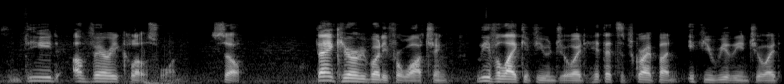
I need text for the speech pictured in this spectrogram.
Was indeed a very close one. So, thank you everybody for watching. Leave a like if you enjoyed. Hit that subscribe button if you really enjoyed.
